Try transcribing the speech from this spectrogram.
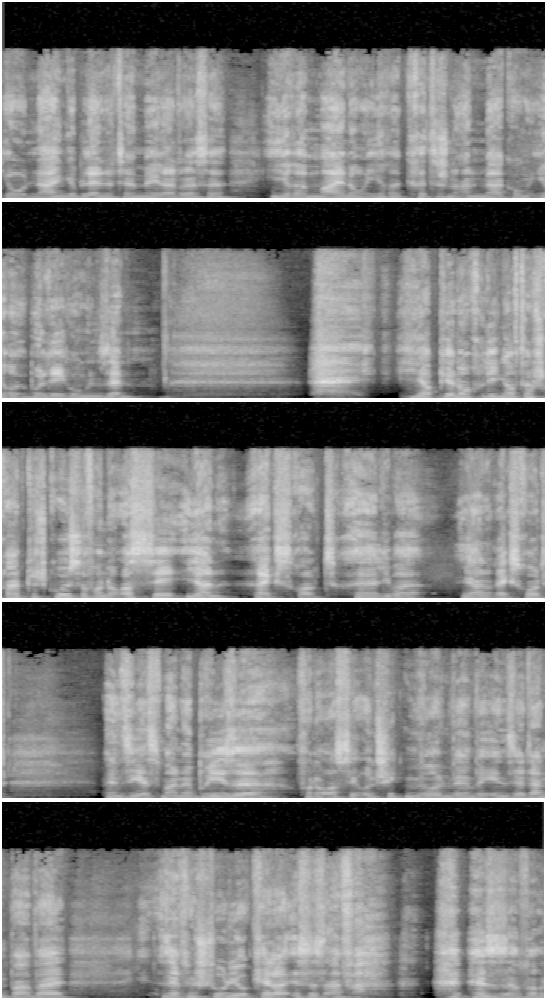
die unten eingeblendete Mailadresse Ihre Meinung, Ihre kritischen Anmerkungen, Ihre Überlegungen senden. Ich habe hier noch liegen auf dem Schreibtisch Grüße von der Ostsee, Jan Rexroth. Äh, lieber Jan Rexroth, wenn Sie jetzt mal eine Brise von der Ostsee uns schicken würden, wären wir Ihnen sehr dankbar, weil selbst im Studiokeller ist es einfach, es ist einfach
